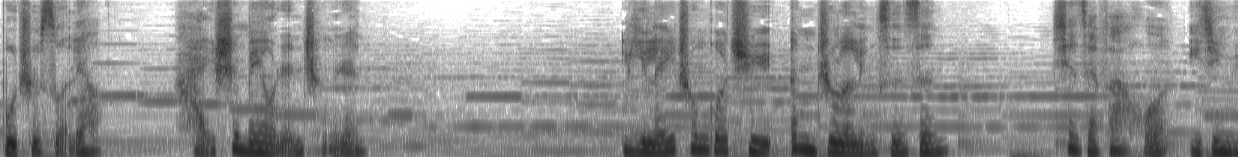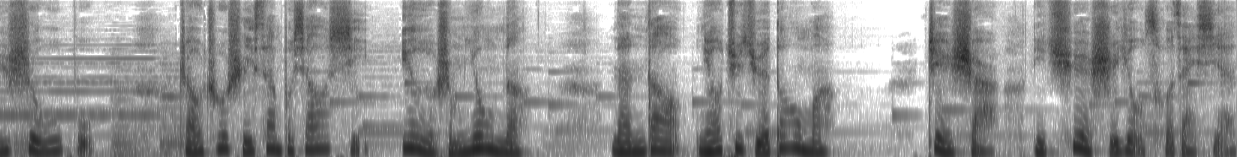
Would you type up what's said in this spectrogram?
不出所料，还是没有人承认。李雷冲过去摁住了林森森，现在发火已经于事无补，找出谁散布消息又有什么用呢？难道你要去决斗吗？这事儿你确实有错在先。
